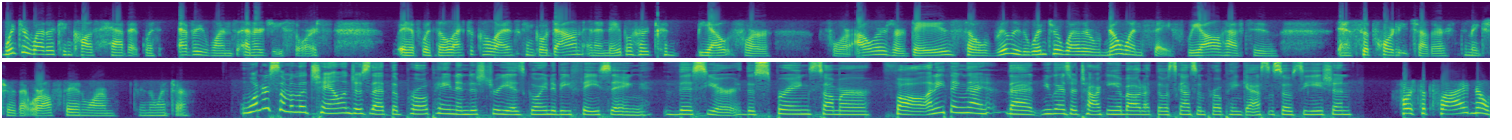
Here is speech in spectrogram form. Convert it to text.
winter weather can cause havoc with everyone's energy source. If with electrical lines can go down and a neighborhood could be out for for hours or days. So really the winter weather, no one's safe. We all have to support each other to make sure that we're all staying warm during the winter. What are some of the challenges that the propane industry is going to be facing this year, the spring, summer, fall? Anything that, that you guys are talking about at the Wisconsin Propane Gas Association? For supply, no,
